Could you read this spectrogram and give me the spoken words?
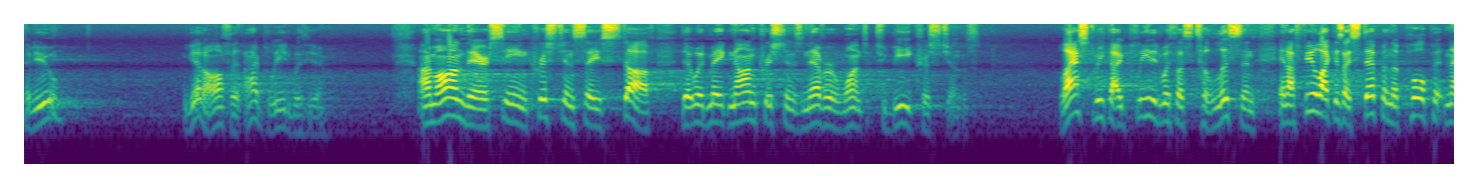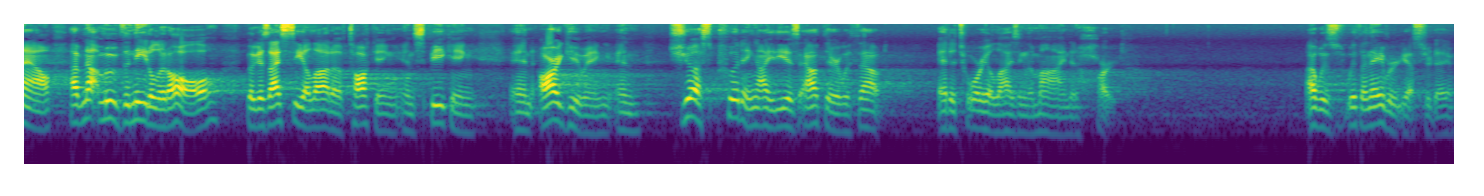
Have you? Get off it. I plead with you. I'm on there seeing Christians say stuff that would make non Christians never want to be Christians. Last week, I pleaded with us to listen, and I feel like as I step in the pulpit now, I've not moved the needle at all because I see a lot of talking and speaking and arguing and just putting ideas out there without editorializing the mind and heart. I was with a neighbor yesterday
